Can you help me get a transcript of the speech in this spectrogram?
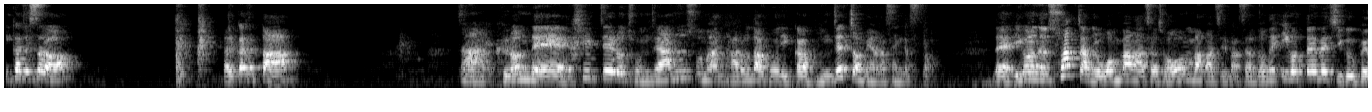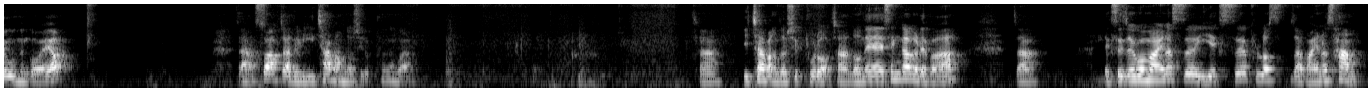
이까지 했어요. 자, 여기까지 했다. 자, 그런데 실제로 존재하는 수만 다루다 보니까 문제점이 하나 생겼어. 네, 이거는 수학자들 원망하세요. 저 원망하지 마세요. 너네 이것 때문에 지금 배우는 거예요? 자, 수학자들이 2차 방정식을 푸는 거야. 자, 2차 방정식 풀어. 자, 너네 생각을 해봐. 자, x제곱 마이너스 2x 플러스, 자, 마이너스 3.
